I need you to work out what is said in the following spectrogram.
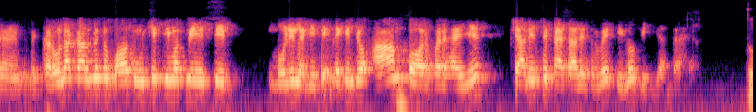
कोरोना काल में तो बहुत ऊँची कीमत में इसकी बोली लगी थी लेकिन जो आम तौर पर है ये चालीस से पैंतालीस रुपए किलो बिक जाता है। तो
